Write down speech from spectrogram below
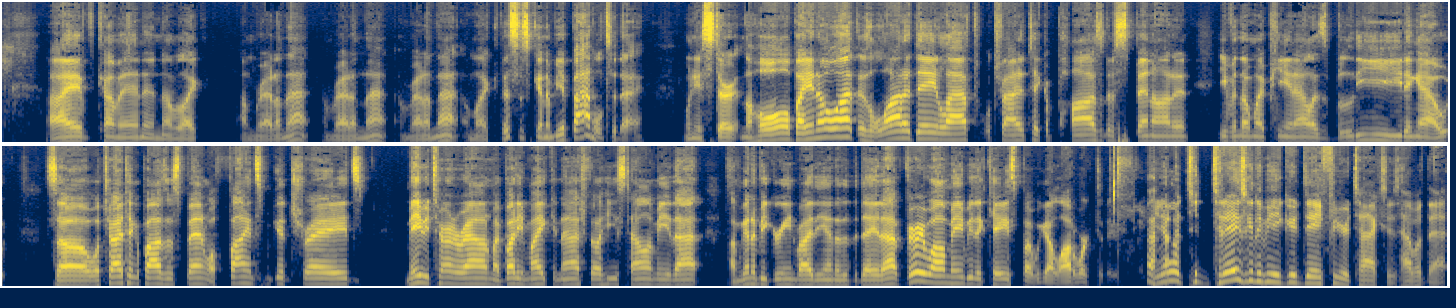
I've come in and I'm like, I'm right on that. I'm right on that. I'm right on that. I'm like, this is going to be a battle today when you start in the hole. But you know what? There's a lot of day left. We'll try to take a positive spin on it even though my P&L is bleeding out. So we'll try to take a positive spin. We'll find some good trades, maybe turn around. My buddy Mike in Nashville, he's telling me that I'm going to be green by the end of the day. That very well may be the case, but we got a lot of work to do. you know what? T- today's going to be a good day for your taxes. How about that?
